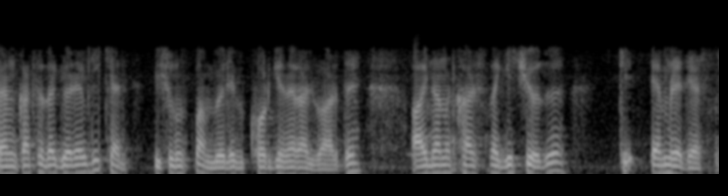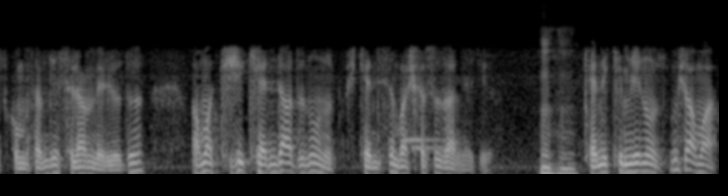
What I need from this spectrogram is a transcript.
Ben Gata'da görevliyken hiç unutmam böyle bir kor general vardı. Aynanın karşısına geçiyordu. Ki, emredersiniz komutanım diye selam veriyordu. Ama kişi kendi adını unutmuş. Kendisini başkası zannediyor. Hı hı. Kendi kimliğini unutmuş ama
